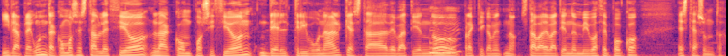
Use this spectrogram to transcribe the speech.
Y la pregunta, ¿cómo se estableció la composición del tribunal que está debatiendo prácticamente, no, estaba debatiendo en vivo hace poco este asunto?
